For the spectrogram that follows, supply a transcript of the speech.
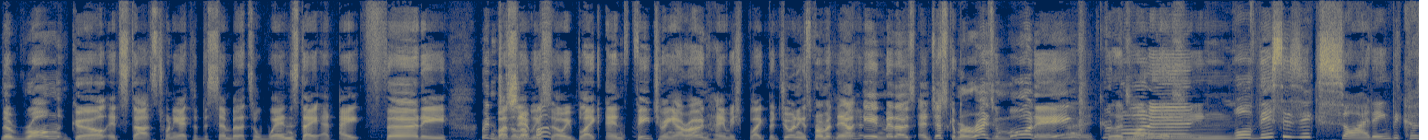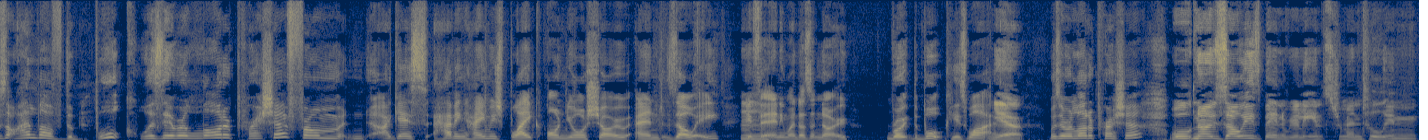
The Wrong Girl. It starts 28th of December. That's a Wednesday at 8.30. Written by the lovely Zoe Blake and featuring our own Hamish Blake. But joining us from it now, Ian Meadows and Jessica Marais. Good morning. Good morning. Well, this is exciting because I love the book. Was there a lot of pressure from, I guess, having Hamish Blake on your show and Zoe, if mm. anyone doesn't know, wrote the book, his wife? Yeah. Was there a lot of pressure? Well, no, Zoe's been really instrumental in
